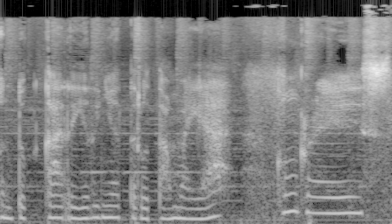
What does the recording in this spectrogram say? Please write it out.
untuk karirnya terutama ya. Congrats!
